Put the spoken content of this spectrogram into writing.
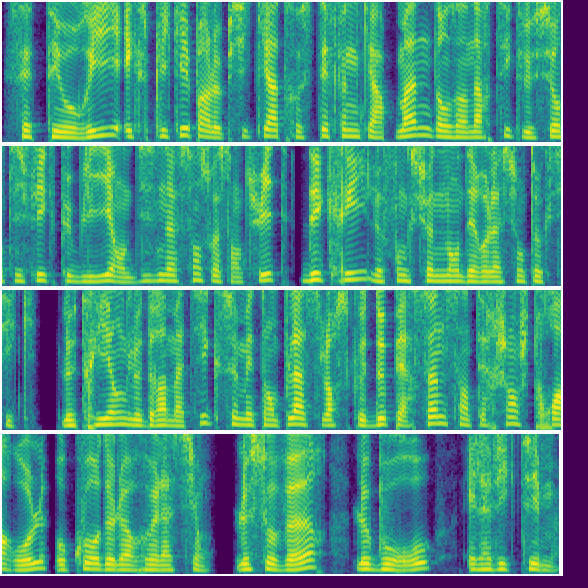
Cette théorie, expliquée par le psychiatre Stephen Karpman dans un article scientifique publié en 1968, décrit le fonctionnement des relations toxiques. Le triangle dramatique se met en place lorsque deux personnes s'interchangent trois rôles au cours de leur relation. Le sauveur, le bourreau et la victime.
